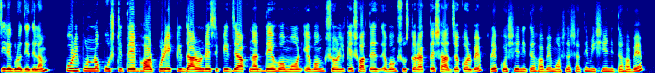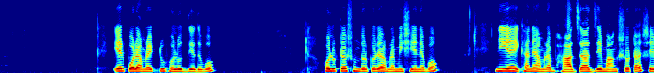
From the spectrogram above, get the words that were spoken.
জিরে গুঁড়ো দিয়ে দিলাম। পরিপূর্ণ পুষ্টিতে ভরপুর একটি দারুণ রেসিপি যা আপনার দেহ, মন এবং শরীরকে সতেজ এবং সুস্থ রাখতে সাহায্য করবে। কষিয়ে নিতে হবে, মশলার সাথে মিশিয়ে নিতে হবে। এরপরে আমরা একটু হলুদ দিয়ে দেব। হলুদটা সুন্দর করে আমরা মিশিয়ে নেব। নিয়ে এখানে আমরা ভাজা যে মাংসটা, সেই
